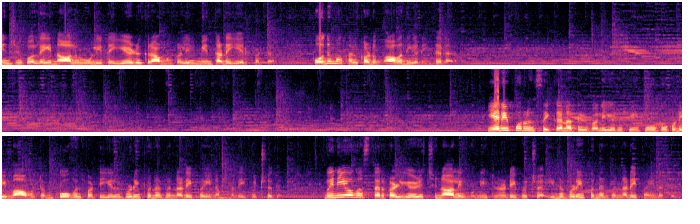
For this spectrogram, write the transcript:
இஞ்சிகொலை நாலூர் உள்ளிட்ட ஏழு கிராமங்களில் மின்தடை ஏற்பட்டு பொதுமக்கள் கடும் அவதியடைந்தனர். எரிபொருள் சிக்கனத்தை வலியுறுத்தி தூத்துக்குடி மாவட்டம் கோவில்பட்டியில் விழிப்புணர்வு நடைப்பயணம் நடைபெற்றது. விநியோகஸ்தர்கள் எழுச்சி நாளை முன்னிட்டு நடைபெற்ற இந்த விழிப்புணர்வு நடைப்பயணத்தில்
